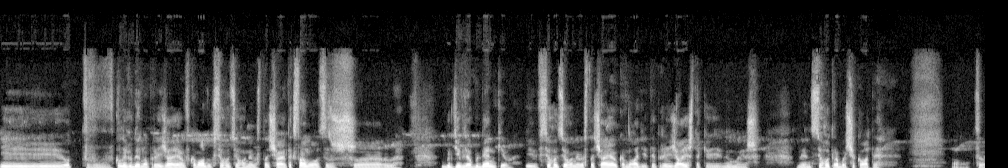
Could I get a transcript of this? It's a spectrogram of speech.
І от коли людина приїжджає в Канаду, всього цього не вистачає. Так само це ж е, будівля будинків. І всього цього не вистачає в Канаді. Ти приїжджаєш таке і думаєш, блін, цього треба чекати. Це,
